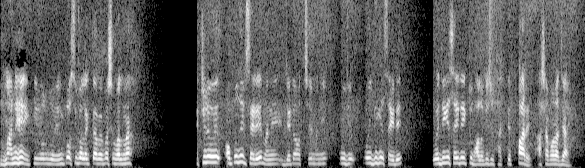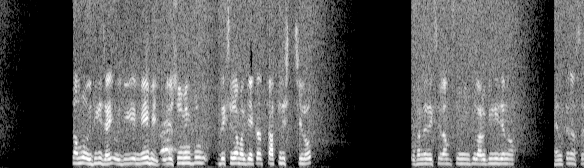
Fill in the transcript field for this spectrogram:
মানে কি বলব ইম্পসিবল একটা ব্যাপার সেপার না। অ্যাকচুয়ালি ওই অপোজিট সাইডে মানে যেটা হচ্ছে মানে ওই যে ওই দিকে সাইডে ওই দিকে সাইডে একটু ভালো কিছু থাকতে পারে, আশা করা যায়। তো আমরা ওইদিকে যাই, ওইদিকে মেবি ওই যে সুইমিং পুল দেখছিলাম আর কি, একটা চার্ট লিস্ট ছিল। ওখানে দেখছিলাম সুইমিং পুল আরও কি কি যেন হ্যানতেন আছে।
